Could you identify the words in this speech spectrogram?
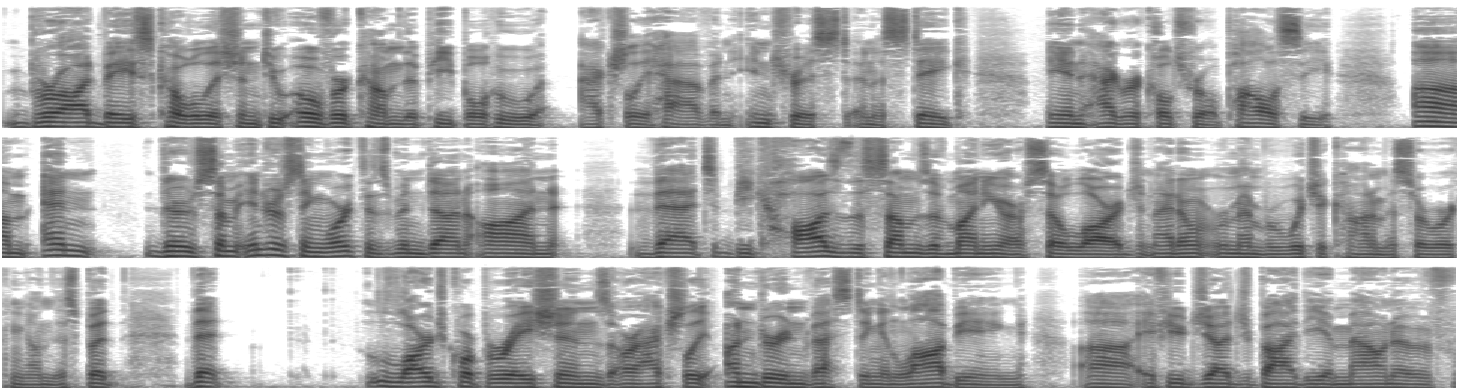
broad based coalition to overcome the people who actually have an interest and a stake in agricultural policy. Um, and there's some interesting work that's been done on that because the sums of money are so large, and I don't remember which economists are working on this, but that large corporations are actually underinvesting in lobbying uh, if you judge by the amount of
